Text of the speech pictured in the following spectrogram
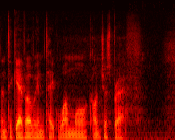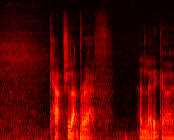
And together, we're going to take one more conscious breath. Capture that breath and let it go.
